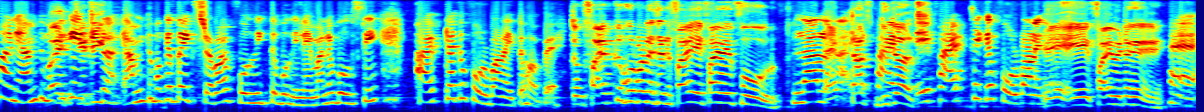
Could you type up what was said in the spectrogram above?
হয়নি। আমি তোমাকে আমি তোমাকে তো এক্সট্রা বার ফোর লিখতে বলি নাই। মানে বলছি ফাইভটাকে ফোর বানাইতে হবে। তো ফাইভ কে ফোর বানাইছে ফাইভ ফাইভ এ ফোর না না এক এই টাচ five- দুইটা এই ফাইভ থেকে ফোর বানাইতে এ ফাইভ এটাকে? হ্যাঁ।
